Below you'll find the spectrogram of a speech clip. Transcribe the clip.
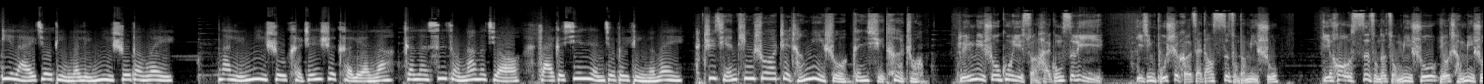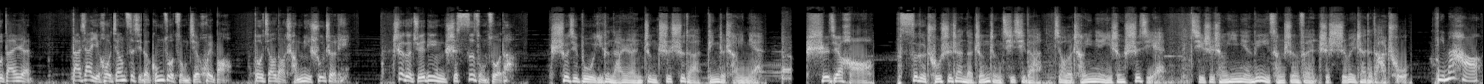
一来就顶了林秘书的位，那林秘书可真是可怜了，跟了司总那么久，来个新人就被顶了位。之前听说这程秘书跟许特助，林秘书故意损害公司利益，已经不适合再当司总的秘书。以后司总的总秘书由程秘书担任，大家以后将自己的工作总结汇报都交到程秘书这里。这个决定是司总做的。设计部一个男人正痴痴的盯着程一念。师姐好。四个厨师站得整整齐齐的，叫了程一念一声师姐。其实程一念另一层身份是十味斋的大厨。你们好，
